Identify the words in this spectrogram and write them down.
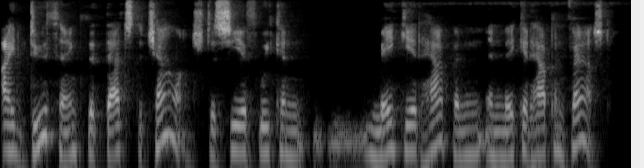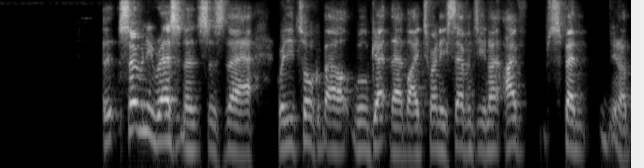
I do think that that's the challenge to see if we can make it happen and make it happen fast. Uh, so many resonances there when you talk about we'll get there by 2017. I've spent you know a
